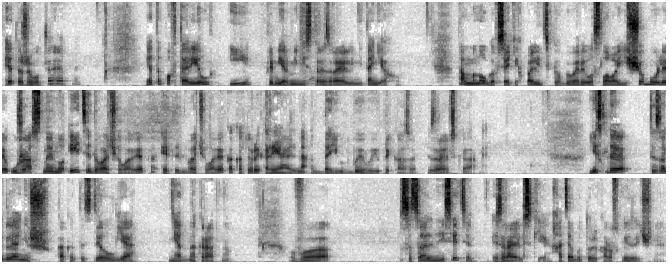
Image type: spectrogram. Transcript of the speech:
это животные. животные. Это повторил и премьер-министр Израиля Нетаньяху. Там много всяких политиков говорило слова еще более ужасные, но эти два человека, это два человека, которые реально отдают боевые приказы израильской армии. Если ты заглянешь, как это сделал я неоднократно, в социальные сети израильские, хотя бы только русскоязычные,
